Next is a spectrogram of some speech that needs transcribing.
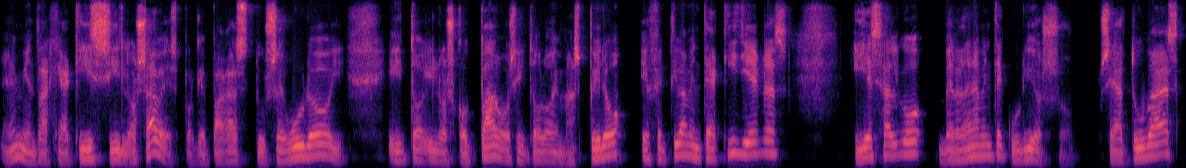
¿eh? mientras que aquí sí lo sabes, porque pagas tu seguro y, y, los copagos y todo lo demás. Pero efectivamente aquí llegas y es algo verdaderamente curioso. O sea, tú vas,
